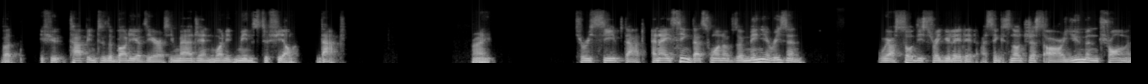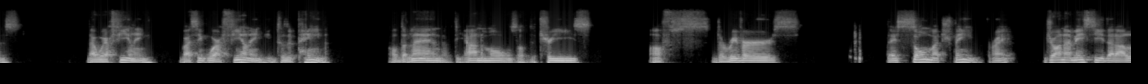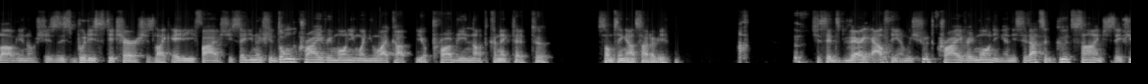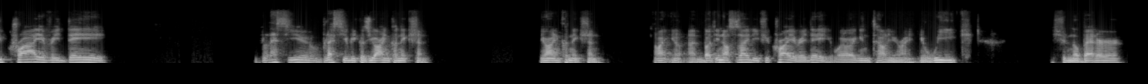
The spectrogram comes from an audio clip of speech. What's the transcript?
but if you tap into the body of the earth, imagine what it means to feel that, right? To receive that. And I think that's one of the many reasons we are so dysregulated. I think it's not just our human traumas that we're feeling, but I think we're feeling into the pain of the land, of the animals, of the trees, of the rivers. There's so much pain, right? Joanna Macy that I love, you know, she's this Buddhist teacher. She's like 85. She said, you know, if you don't cry every morning when you wake up, you're probably not connected to something outside of you she said it's very healthy and we should cry every morning. And he said that's a good sign. She said if you cry every day, bless you, bless you because you are in connection. You are in connection, right? You know, and, but in our society, if you cry every day, what are I going to tell you, right? You're weak. You should know better.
